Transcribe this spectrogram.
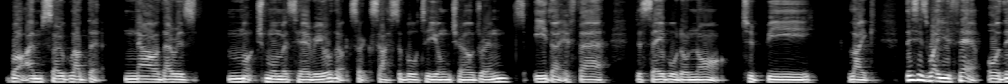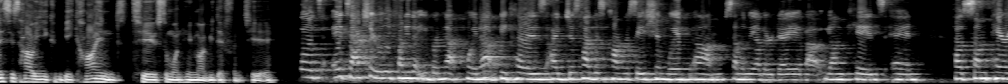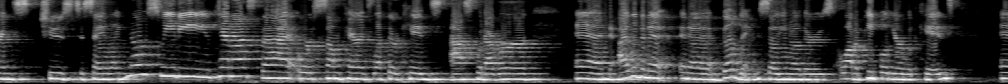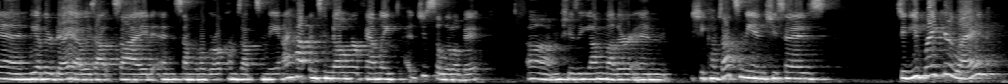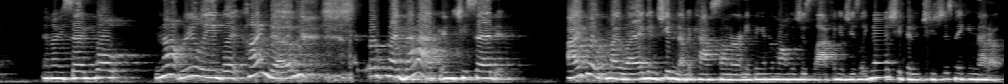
but I'm so glad that now there is much more material that's accessible to young children, either if they're disabled or not, to be like, this is where you fit, or this is how you can be kind to someone who might be different to you. So it's it's actually really funny that you bring that point up because I just had this conversation with um, someone the other day about young kids and how some parents choose to say like no sweetie you can't ask that or some parents let their kids ask whatever and I live in a in a building, so you know there's a lot of people here with kids. And the other day I was outside and some little girl comes up to me and I happen to know her family just a little bit. Um, she's a young mother and she comes up to me and she says, Did you break your leg? And I said, Well, not really, but kind of. I broke my back. And she said, I broke my leg and she didn't have a cast on or anything. And her mom was just laughing and she's like, no, she didn't. She's just making that up.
